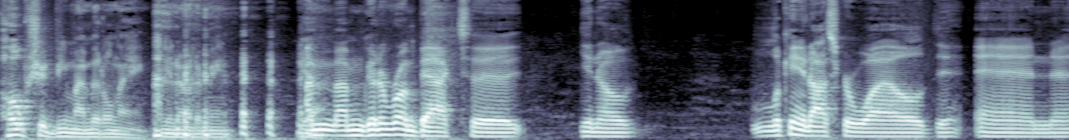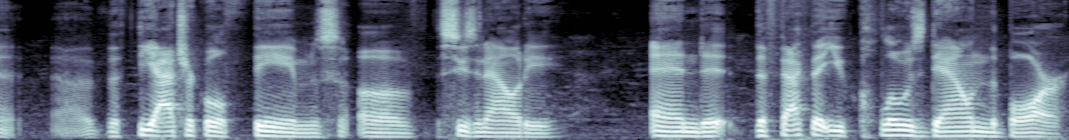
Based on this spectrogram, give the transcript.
Hope should be my middle name. You know what I mean? I'm I'm gonna run back to, you know, looking at Oscar Wilde and uh, the theatrical themes of the seasonality, and it, the fact that you close down the bar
